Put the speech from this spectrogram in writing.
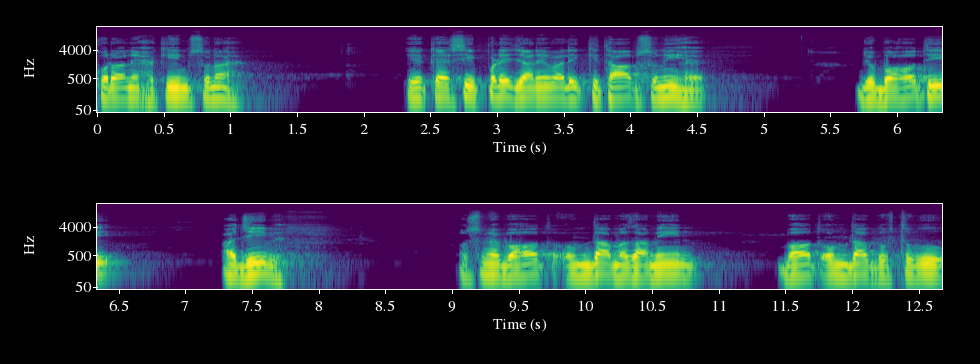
قرآن حکیم سنا ہے۔ ایک ایسی پڑھے جانے والی کتاب سنی ہے جو بہت ہی عجیب ہے۔ اس میں بہت عمدہ مضامین، بہت عمدہ گفتگو۔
